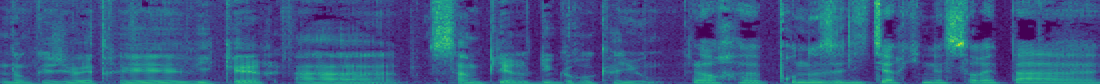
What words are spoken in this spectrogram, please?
donc je vais être vicaire à Saint-Pierre du Gros Caillou. Alors euh, pour nos auditeurs qui ne sauraient pas euh,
